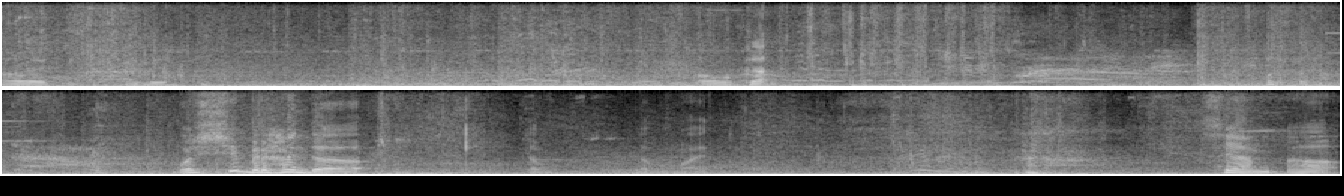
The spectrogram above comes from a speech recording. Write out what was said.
Oh wait, maybe. Oh god. The? What's she behind the? Never, mind. See, I'm uh,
